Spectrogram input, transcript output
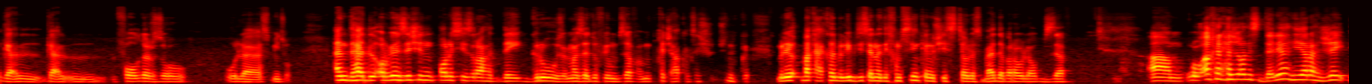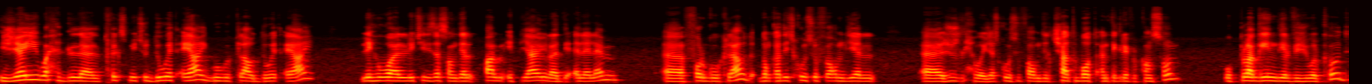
كاع كاع ال folders ولا سميتو and هاد ال organization policies راه دي جرو زعما زادوا فيهم بزاف ما بقيتش عاقل شنو باقي عاقل ملي بديت أنا دي 50 كانوا شي 6 ولا 7 دابا راه ولاو بزاف. um, وآخر حاجة غادي نسد عليها هي راه جاي جاي واحد ال truc سميتو Duet AI Google Cloud Duet AI اللي هو l'utilisation ديال PaLM API ولا دي LLM for Google Cloud donc غادي تكون sous forme ديال uh, جوج الحوايج. تكون sous forme ديال chatbot انتجري في ال console و plugin ديال Visual Code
